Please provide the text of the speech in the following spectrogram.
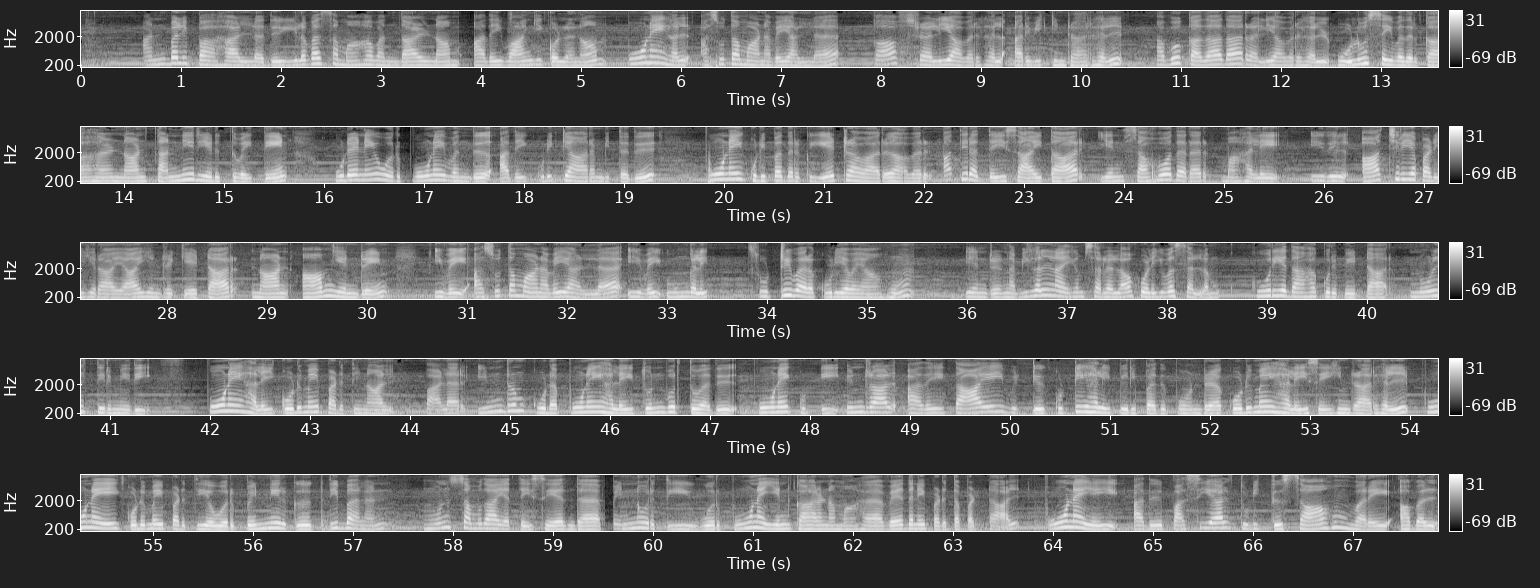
அன்பளிப்பாக அல்லது இலவசமாக வந்தால் நாம் அதை வாங்கி கொள்ளலாம். பூனைகள் அசுத்தமானவை அல்ல காஃப் ரலி அவர்கள் அறிவிக்கின்றார்கள். அபு கதாதார் அலி அவர்கள் உழு செய்வதற்காக நான் தண்ணீர் எடுத்து வைத்தேன். உடனே ஒரு பூனை வந்து அதை குடிக்க ஆரம்பித்தது. பூனை குடிப்பதற்கு ஏற்றவாறு அவர் ஆத்திரத்தை சாய்த்தார். என் சகோதரர் மகளே இதில் ஆச்சரியப்படுகிறாயா என்று கேட்டார் நான் ஆம் என்றேன். இவை அசுத்தமானவை அல்ல. இவை உங்களை சுற்றி வரக்கூடியவையாகும் என்று நபிகள் நாயகம் சல்லல்லா ஒளிவ செல்லம் கூறியதாக குறிப்பிட்டார். நூல் திருமிதி. பூனைகளை கொடுமைப்படுத்தினாள் பலர் இன்றும் கூட பூனைகளை துன்புறுத்துவது பூனைக்குட்டி என்றால் அதை தாயை விட்டு குட்டிகளை பிரிப்பது போன்ற கொடுமைகளை செய்கின்றார்கள். பூனையை கொடுமைப்படுத்திய ஒரு பெண்ணிற்கு பிரதிபலன் முன் சமுதாயத்தை சேர்ந்த பெண்ணொருத்தி ஒரு பூனையின் காரணமாக வேதனைப்படுத்தப்பட்டால் பூனையை அது பசியால் துடித்து சாகும் வரை அவள்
